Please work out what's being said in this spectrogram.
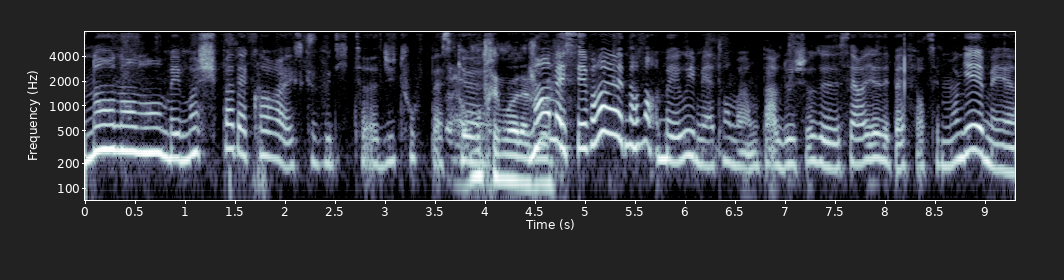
Non, non, non, mais moi je suis pas d'accord avec ce que vous dites euh, du tout, parce que. Montrez-moi la joie. Non, mais c'est vrai, non, non, mais oui, mais attends, on parle de choses sérieuses et pas forcément gay, mais euh,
